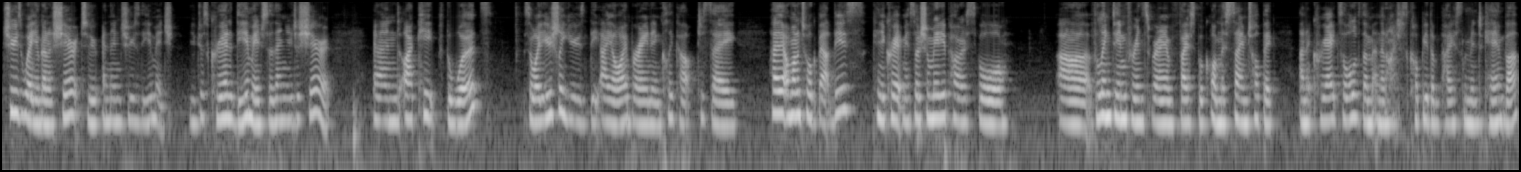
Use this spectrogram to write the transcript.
choose where you're going to share it to, and then choose the image. You've just created the image, so then you just share it. And I keep the words so I usually use the AI brain in ClickUp to say, hey, I want to talk about this. Can you create me a social media post for, uh, for LinkedIn, for Instagram, Facebook on this same topic? And it creates all of them, and then I just copy them, paste them into Canva.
